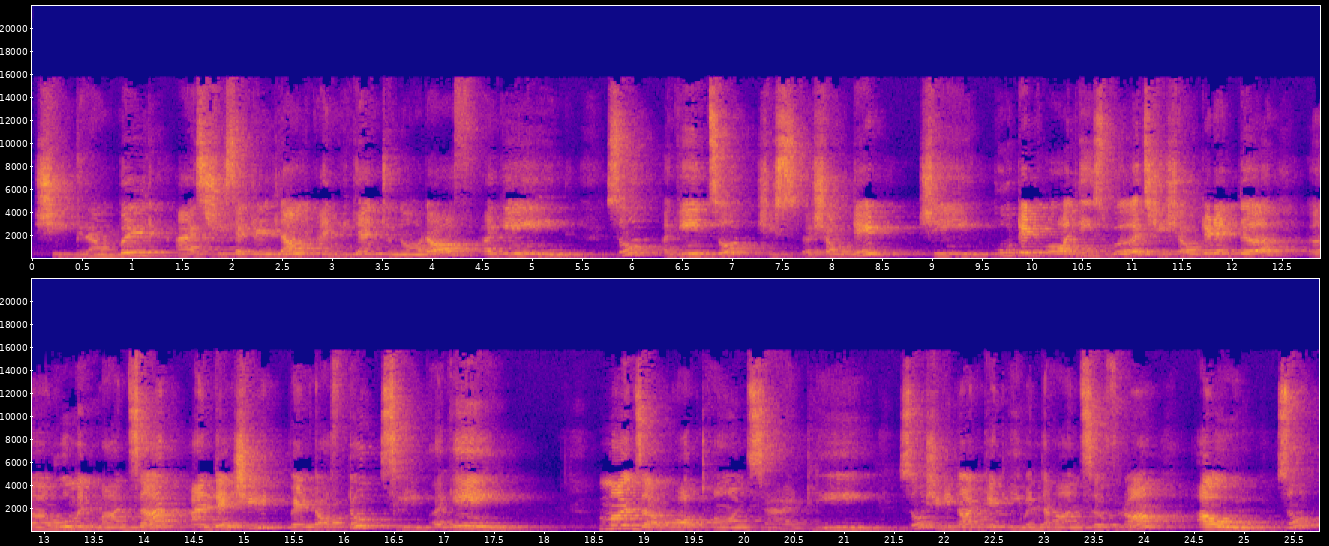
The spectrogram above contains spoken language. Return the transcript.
She grumbled as she settled down and began to nod off again. So, again, so she uh, shouted, she hooted all these words, she shouted at the uh, woman Manza and then she went off to sleep again. Manza walked on sadly. So, she did not get even the answer from owl. So,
